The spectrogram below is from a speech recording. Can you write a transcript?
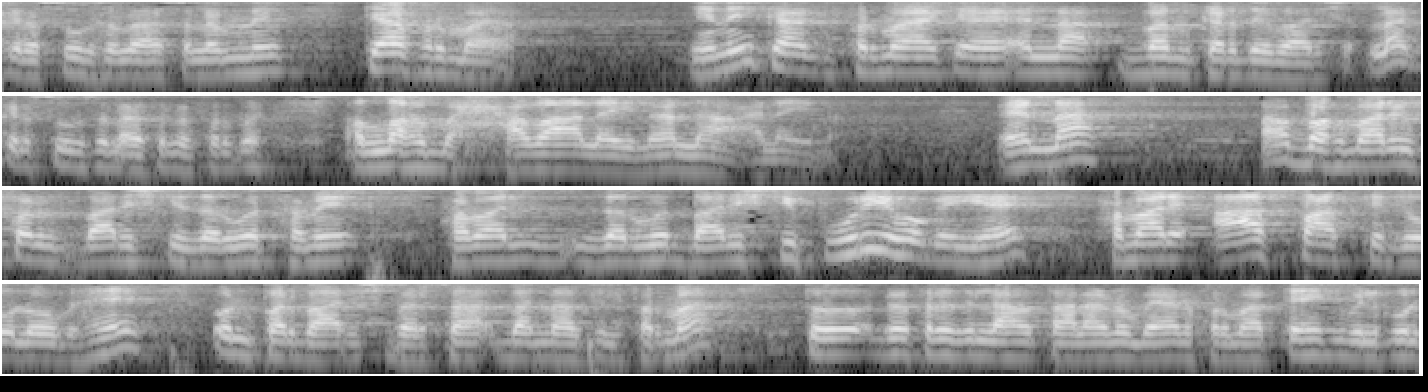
کے رسول صلی اللہ علیہ وسلم نے کیا فرمایا؟ یہ نہیں کہا کہ فرمایا کہ اللہ بند کر دے بارش۔ اللہ کے رسول صلی اللہ علیہ وسلم فرمایا اللہ حوالینا لا علینا۔ اے اللہ، اب ہمارے اوپر بارش کی ضرورت، ہمیں ہماری ضرورت بارش کی پوری ہو گئی ہے۔ ہمارے آس پاس کے جو لوگ ہیں، ان پر بارش برسا نازل فرما۔ تو نصر رضی اللہ تعالیٰ نے بیان فرماتے ہیں کہ بالکل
